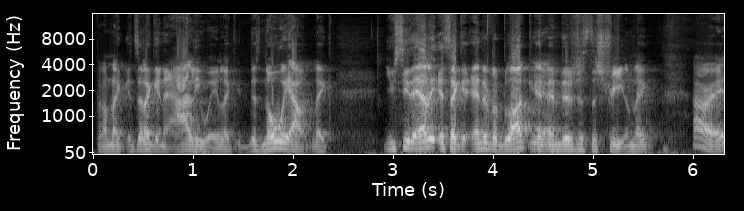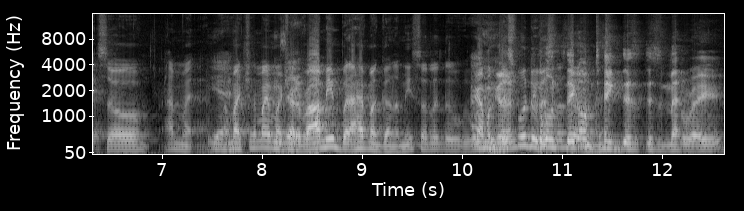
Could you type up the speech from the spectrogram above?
but I'm like, it's like an alleyway. Like, there's no way out. Like, you see the alley. It's like the end of a block, Yeah. and then there's just the street. I'm like, all right, so I might, Yeah. I might, somebody might He's try to rob me, but I have my gun on me, so let the, I got my gun. We'll do They this. gon- Let's They gonna take this this metal right here.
